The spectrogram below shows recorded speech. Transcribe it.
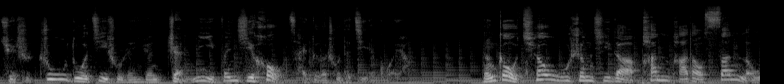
却是诸多技术人员缜密分析后才得出的结果呀！能够悄无声息地攀爬到三楼，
